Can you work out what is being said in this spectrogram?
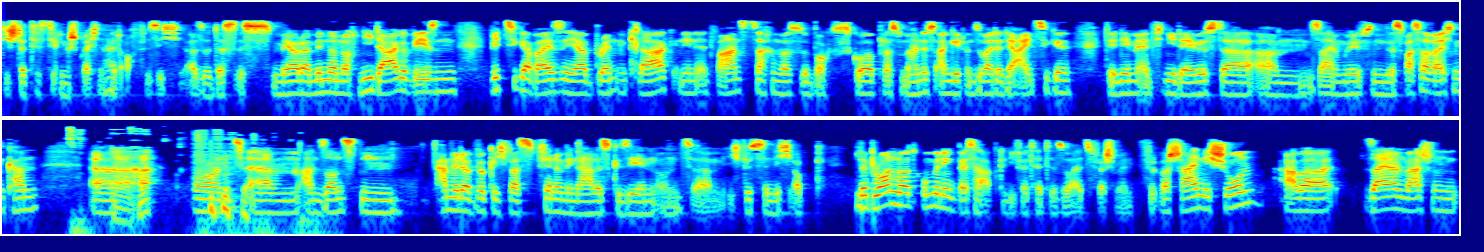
die Statistiken sprechen halt auch für sich. Also das ist mehr oder minder noch nie da gewesen. Witzigerweise ja Brandon Clark in den Advanced Sachen, was so Boxscore plus minus angeht und so weiter, der einzige, der neben Anthony Davis da ähm, Zion Wilson das Wasser reichen kann. Ähm, Aha. Und ähm, ansonsten haben wir da wirklich was Phänomenales gesehen und ähm, ich wüsste nicht, ob LeBron dort unbedingt besser abgeliefert hätte, so als Freshman. Wahrscheinlich schon, aber Zion war schon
